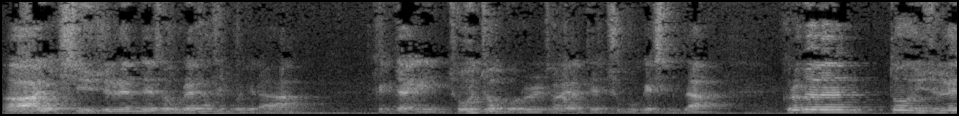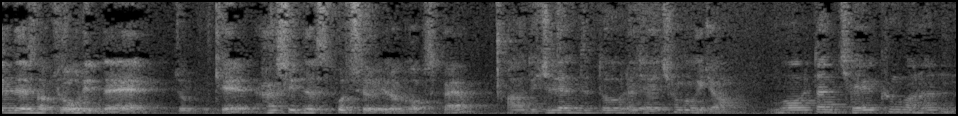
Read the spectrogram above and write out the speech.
아, 역시 뉴질랜드에서 오래 사신 분이라 굉장히 좋은 정보를 저희한테 주고 계십니다. 그러면은 또 뉴질랜드에서 겨울인데 좀 이렇게 할 수 있는 스포츠 이런 거 없을까요? 아 뉴질랜드 또 레저의 천국이죠. 뭐 일단 제일 큰 거는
